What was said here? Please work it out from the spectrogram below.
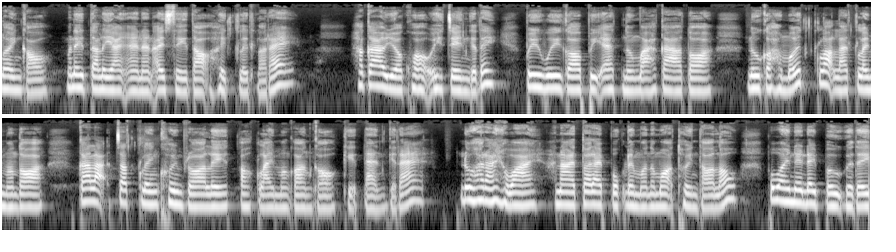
ក្លែងក៏ម្នៃតលយ៉ាងអានអៃសេតោហិតក្លិតលរ៉ា ហកៅយកខ្វះអ៊ុយចេនក៏ទេពីវីក៏ពីអេតនឹងបាកៅតនោះក៏ហមើក្លាក់ឡាត់ក្លែងមកតកាលចាត់ក្លែងខុញប្រលេតោក្លែងមកកនក៏គេតានគេរ៉ានោះហរៃហវ៉ៃហណៃតដៃពុកដៃមនមថុញតឡោពវៃណៃដៃពៅកដៃ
